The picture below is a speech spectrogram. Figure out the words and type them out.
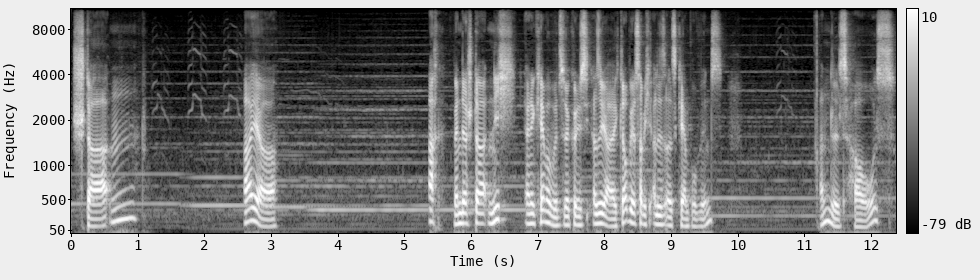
Starten. Ah ja. Ach, wenn der Staat nicht eine Kernprovinz wäre, könnte ich... Also ja, ich glaube, jetzt habe ich alles als Kernprovinz. Handelshaus.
